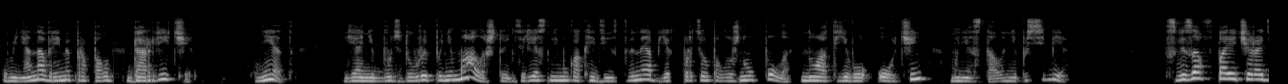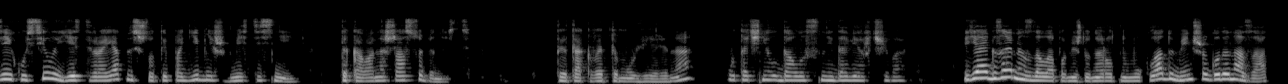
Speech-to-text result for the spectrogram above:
у меня на время пропал дар речи. Нет, я не будь дурой понимала, что интересно ему как единственный объект противоположного пола, но от его «очень» мне стало не по себе. Связав в паре чародейку силы, есть вероятность, что ты погибнешь вместе с ней. Такова наша особенность. — Ты так в этом уверена? — уточнил Даллас недоверчиво. Я экзамен сдала по международному укладу меньше года назад.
